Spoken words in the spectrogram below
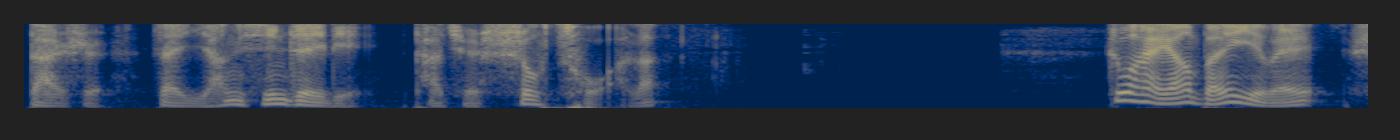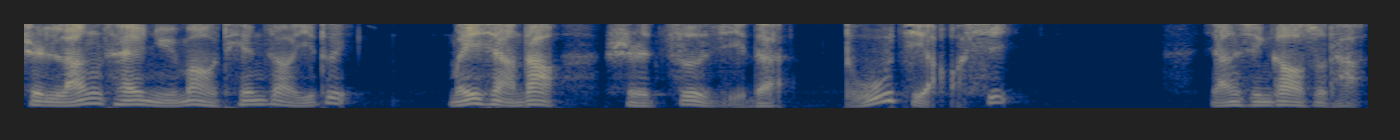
但是在杨鑫这里，他却受挫了。朱海洋本以为是郎才女貌天造一对，没想到是自己的独角戏。杨鑫告诉他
